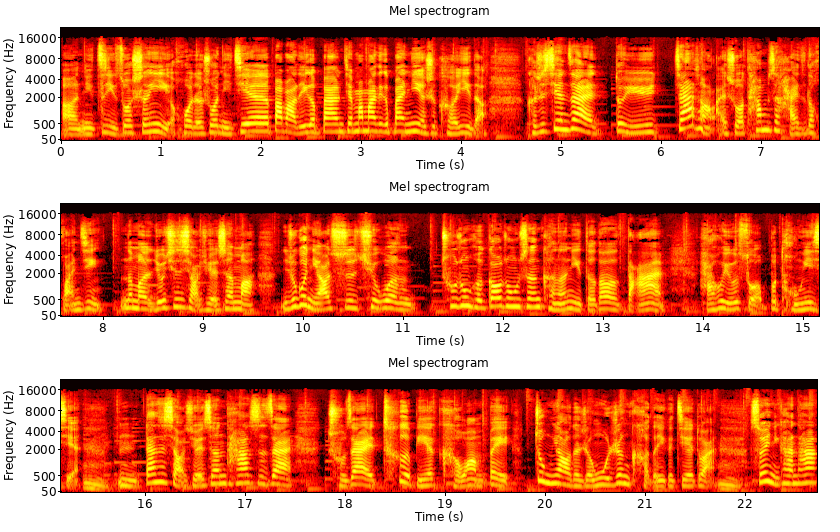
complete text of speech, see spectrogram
呃，你自己做生意，或者说你接爸爸的一个班，接妈妈的一个班，你也是可以的。可是现在。对于家长来说，他们是孩子的环境。那么，尤其是小学生嘛，如果你要是去问初中和高中生可能你得到的答案还会有所不同一些。嗯嗯，但是小学生他是在处在特别渴望被重要的人物认可的一个阶段。嗯，所以你看他，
